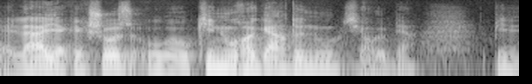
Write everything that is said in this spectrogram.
Et là, il y a quelque chose où, qui nous regarde nous, si on veut bien. Puis,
